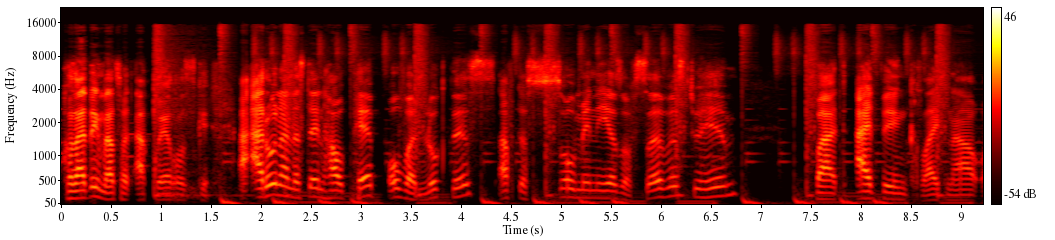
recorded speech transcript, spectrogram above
Because I think that's what Aguero's. I, I don't understand how Pep overlooked this after so many years of service to him. But I think right now,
